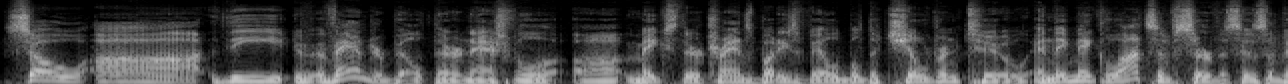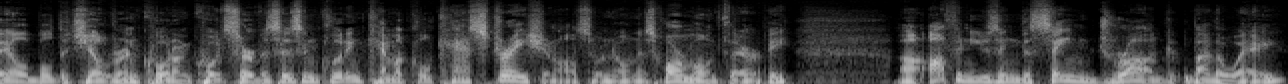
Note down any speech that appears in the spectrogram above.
So uh, the Vanderbilt there in Nashville uh, makes their trans buddies available to children too, and they make lots of services available to children, quote unquote services, including chemical castration, also known as hormone therapy. Uh, often using the same drug, by the way,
